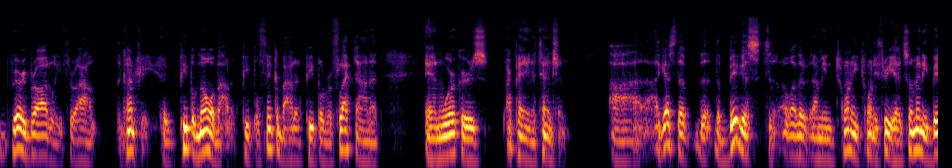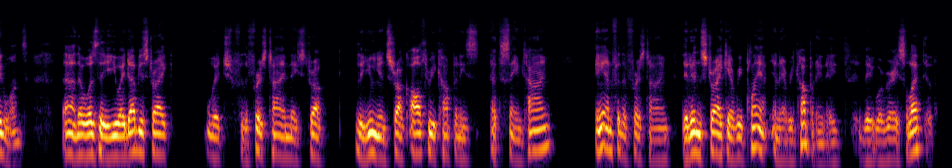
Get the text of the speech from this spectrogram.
very broadly throughout the country. Uh, people know about it, people think about it, people reflect on it, and workers are paying attention. Uh, I guess the the, the biggest, well, I mean, 2023 had so many big ones. Uh, there was the UAW strike, which for the first time they struck, the union struck all three companies at the same time. And for the first time, they didn't strike every plant in every company. They they were very selective,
